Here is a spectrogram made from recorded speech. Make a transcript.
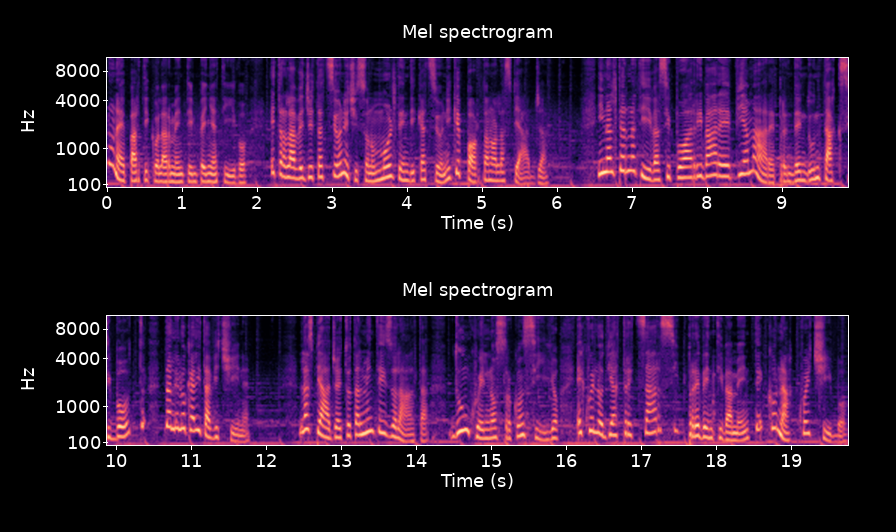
Non è particolarmente impegnativo e tra la vegetazione ci sono molte indicazioni che portano alla spiaggia. In alternativa si può arrivare via mare prendendo un taxi boat dalle località vicine. La spiaggia è totalmente isolata, dunque il nostro consiglio è quello di attrezzarsi preventivamente con acqua e cibo.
